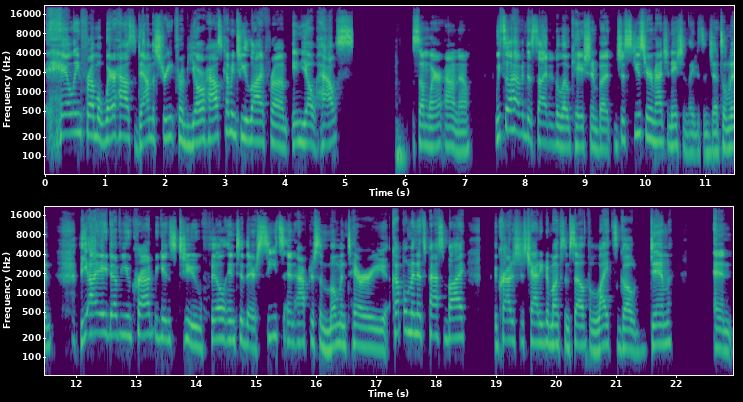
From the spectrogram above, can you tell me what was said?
hailing from a warehouse down the street from your house, coming to you live from in your house somewhere. I don't know. We still haven't decided a location, but just use your imagination, ladies and gentlemen. The IAW crowd begins to fill into their seats, and after some momentary couple minutes pass by, the crowd is just chatting amongst themselves. The lights go dim, and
